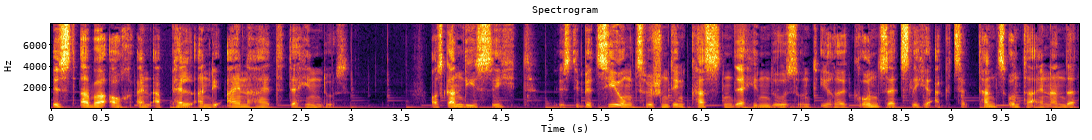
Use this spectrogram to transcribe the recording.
ist aber auch ein Appell an die Einheit der Hindus. Aus Gandhis Sicht ist die Beziehung zwischen den Kasten der Hindus und ihre grundsätzliche Akzeptanz untereinander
